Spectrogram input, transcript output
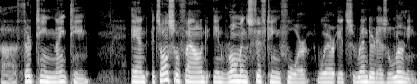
uh, 1319, and it's also found in Romans 15:4, where it's rendered as learning.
